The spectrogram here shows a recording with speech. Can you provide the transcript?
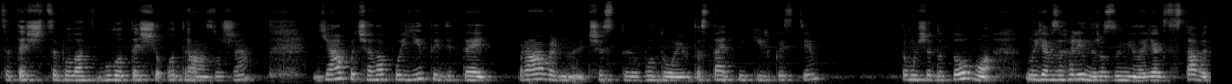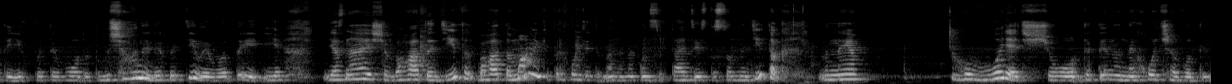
Це те, що це було, було те, що одразу же. Я почала поїти дітей правильною, чистою водою в достатній кількості. Тому що до того ну, я взагалі не розуміла, як заставити їх пити воду, тому що вони не хотіли води. І я знаю, що багато діток, багато мам, які приходять до мене на консультації стосовно діток, вони говорять, що дитина не хоче води.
